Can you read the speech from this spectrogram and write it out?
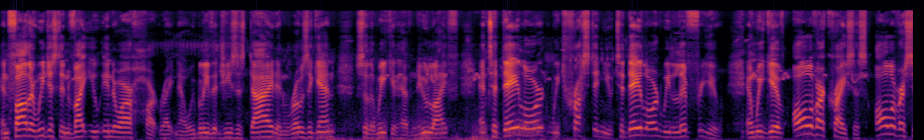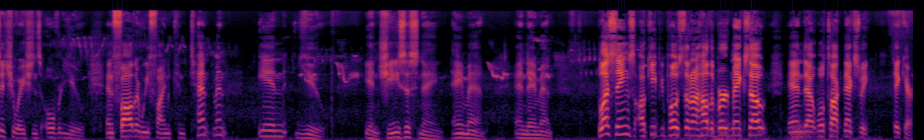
And Father, we just invite you into our heart right now. We believe that Jesus died and rose again so that we could have new life. And today, Lord, we trust in you. Today, Lord, we live for you. And we give all of our crisis, all of our situations over to you. And Father, we find contentment in you. In Jesus' name, amen and amen. Blessings. I'll keep you posted on how the bird makes out, and uh, we'll talk next week. Take care.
